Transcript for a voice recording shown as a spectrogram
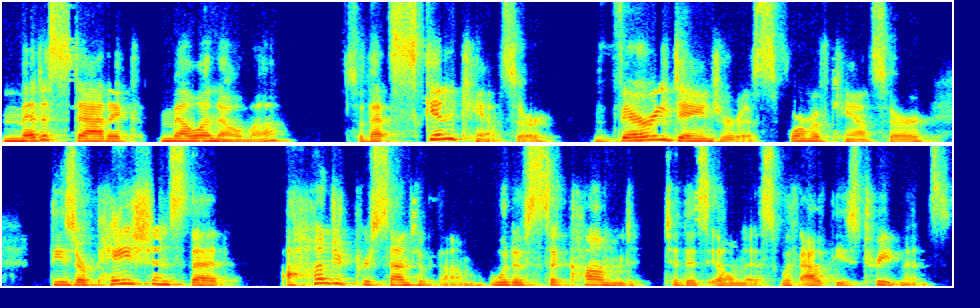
metastatic melanoma, so that's skin cancer, very dangerous form of cancer. These are patients that 100% of them would have succumbed to this illness without these treatments.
